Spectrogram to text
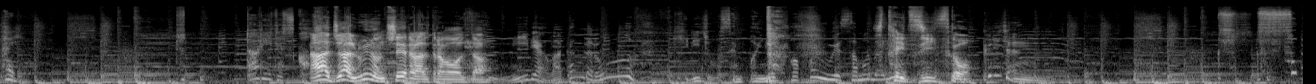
はい誰ですか Ah già, lui non c'era l'altra volta. 見りゃわかんだろ桐城先輩のパパ上様だよ。Stai zitto. そっくりじゃん。そっく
